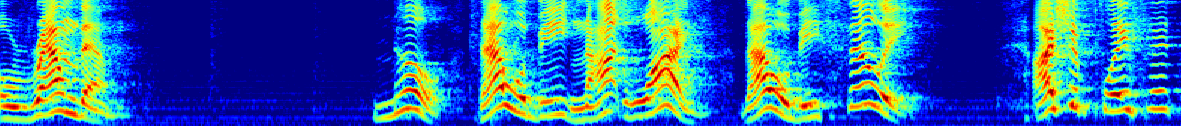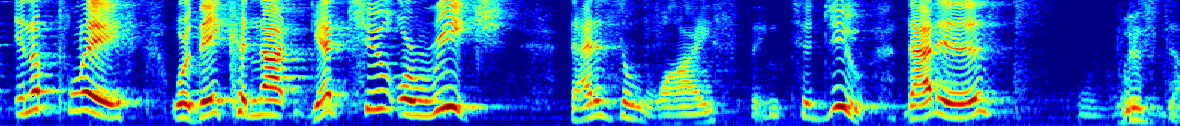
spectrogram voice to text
around them? No, that would be not wise. That would be silly. I should place it in a place where they could not get to or reach. That is the wise thing to do. That is wisdom.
